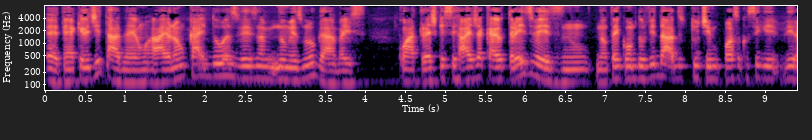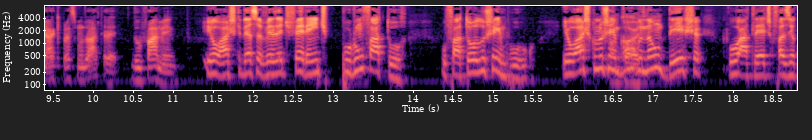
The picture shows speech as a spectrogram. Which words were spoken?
É, tem aquele ditado, né? Um raio não cai duas vezes no mesmo lugar, mas com o Atlético esse raio já caiu três vezes. Não, não tem como duvidar que o time possa conseguir virar aqui pra cima do Atlético, do Flamengo. Eu acho que dessa vez é diferente por um fator. O fator Luxemburgo. Eu acho que o Luxemburgo Concordo. não deixa o Atlético fazer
